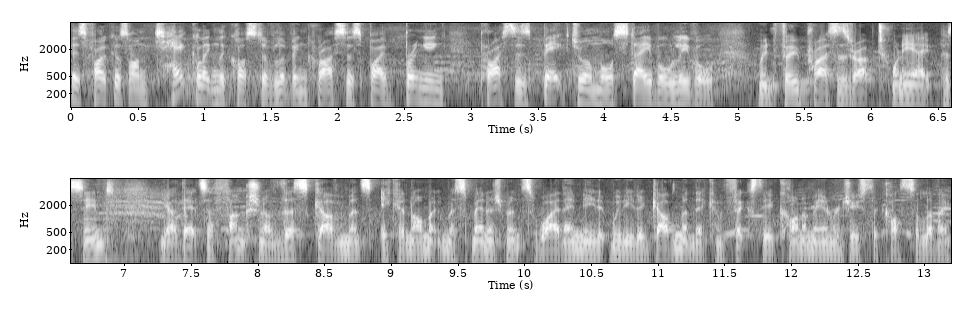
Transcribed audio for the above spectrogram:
is focus on tackling the cost of living crisis by bringing prices back to a more stable level. When food prices are up 28%, you know, that's a function of this government's economic mismanagement. It's why they need it. We need a government that can fix the economy and reduce the cost of living.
